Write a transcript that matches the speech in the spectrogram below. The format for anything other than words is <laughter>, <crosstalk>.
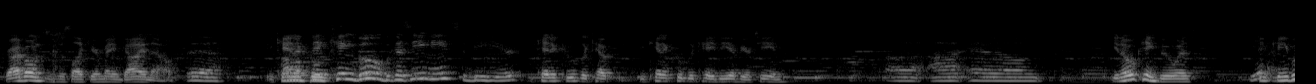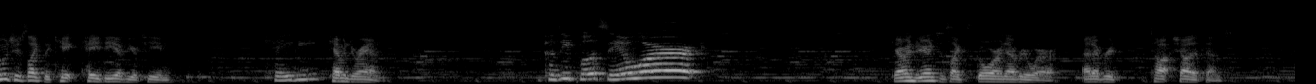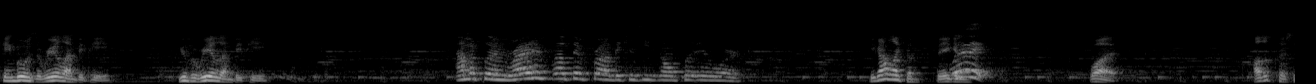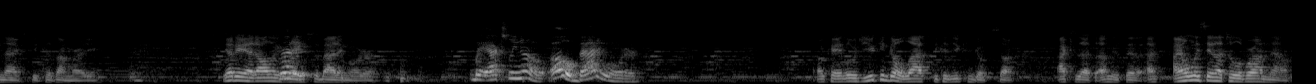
Dry Bones is just like your main guy now. Yeah. You I'm can't gonna include pick King Boo because he needs to be here. you can't include the Kev, you can't include the KD of your team. Uh, I am. You know who King Boo is? Yeah. King, King Boo's just like the K, KD of your team. KD. Kevin Durant. Because he puts in work. Kevin Durant's just like scoring everywhere at every top shot attempts. King Boo is the real MVP. You're the real MVP. I'm gonna put him right in, up in front because he's gonna put in work. You got like the biggest. Wait. What? I'll just push next because I'm ready. Yada yada. I'll Ready. arrange the batting order. Wait, actually no. Oh, batting order. Okay, Luigi, you can go last because you can go suck. Actually, that's I'm gonna say that. I, I only say that to LeBron now.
